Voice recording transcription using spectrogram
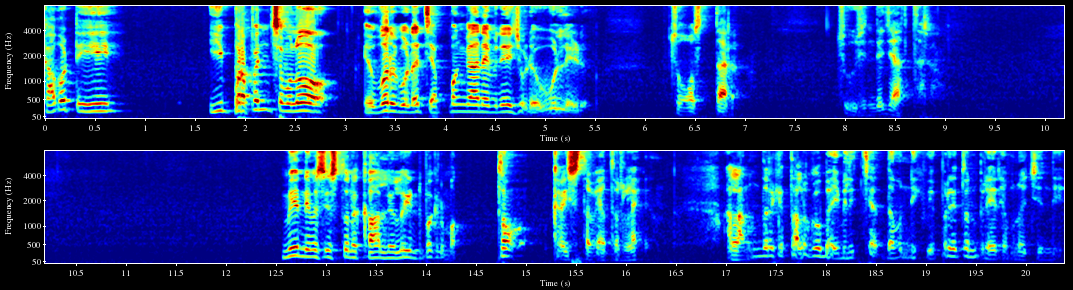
కాబట్టి ఈ ప్రపంచంలో ఎవరు కూడా చెప్పంగానే వినేశుడు ఎవరు లేడు. చూస్తారు. చూసిందే చేస్తారు. మీరు నివసిస్తున్న కాలనీలో ఇంటి పక్కన మొత్తం క్రైస్తవేతరులే. వాళ్ళందరికీ తలకు బైబిల్ ఇచ్చేద్దామని నీకు విపరీతమైన ప్రేరేపణ వచ్చింది.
